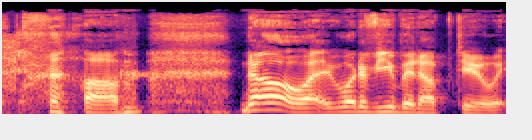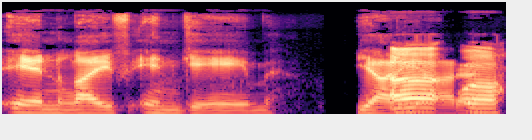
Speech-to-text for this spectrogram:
um, no, what have you been up to in life, in game, yada Uh, yada? well,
